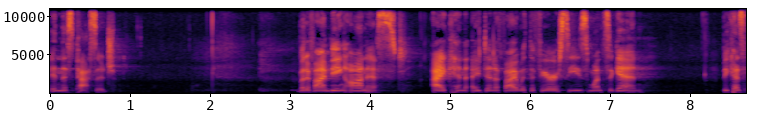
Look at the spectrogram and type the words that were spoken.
in this passage. But if I'm being honest, I can identify with the Pharisees once again because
